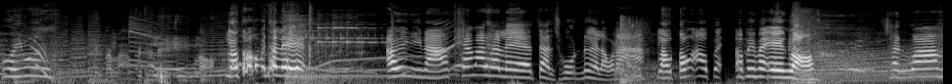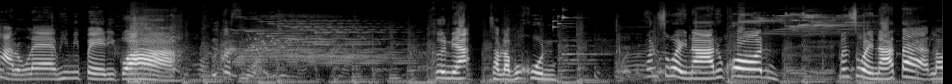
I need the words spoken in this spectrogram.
เฮ้ยมึง ตลาดไปทะเลเองเหรอ เราต้องเอาไปทะเล เอาอย่างนี้นะ แค่มาทะเลจัดชุดเหนื่อยแล้วนะ เราต้องเอาไปเอาไปมาเองเหรอ ฉันว่าหาโรงแรมที่มีเปรย์ดีกว่า เฮ้ยแต่สวยคืนเนี้ยสำหรับพวกคุณสวยนะมันสวยนะทุกคน มันสวยนะแต่เรา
